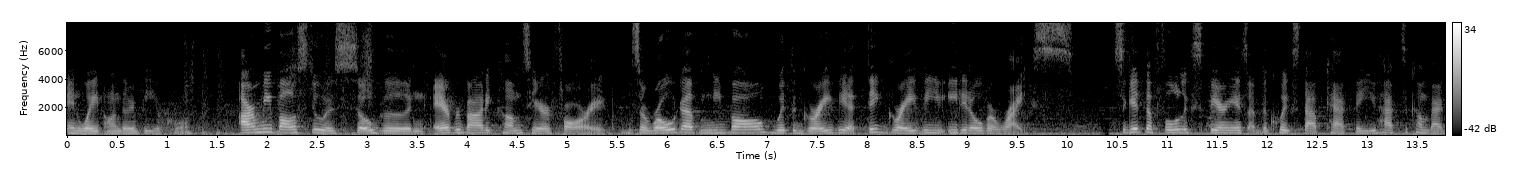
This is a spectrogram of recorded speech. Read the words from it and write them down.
and wait on their vehicle. Our meatball stew is so good and everybody comes here for it. It's a rolled up meatball with a gravy, a thick gravy. You eat it over rice. To get the full experience of the Qwik Stop Cafe, you have to come back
